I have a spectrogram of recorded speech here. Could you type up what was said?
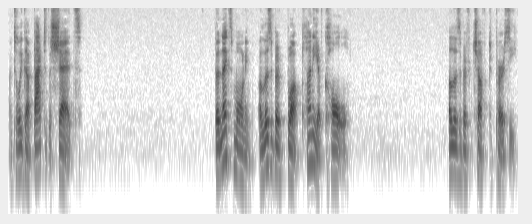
until he got back to the sheds. The next morning, Elizabeth brought plenty of coal. Elizabeth chuffed to Percy.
